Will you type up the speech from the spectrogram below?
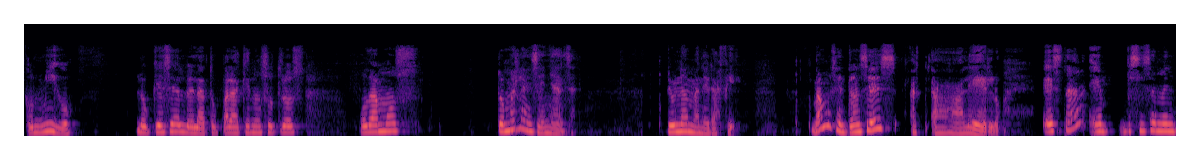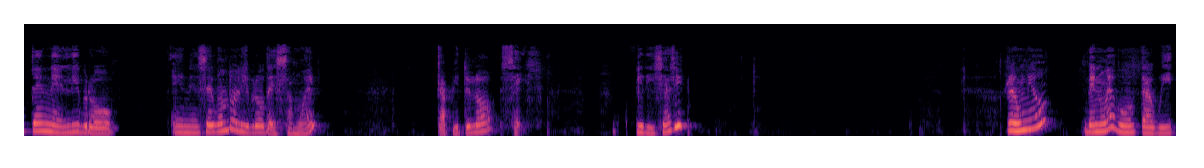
conmigo lo que es el relato para que nosotros podamos tomar la enseñanza de una manera fiel. Vamos entonces a, leerlo. Está precisamente en el libro, en el segundo libro de Samuel, capítulo 6. Y dice así. Reunió de nuevo David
